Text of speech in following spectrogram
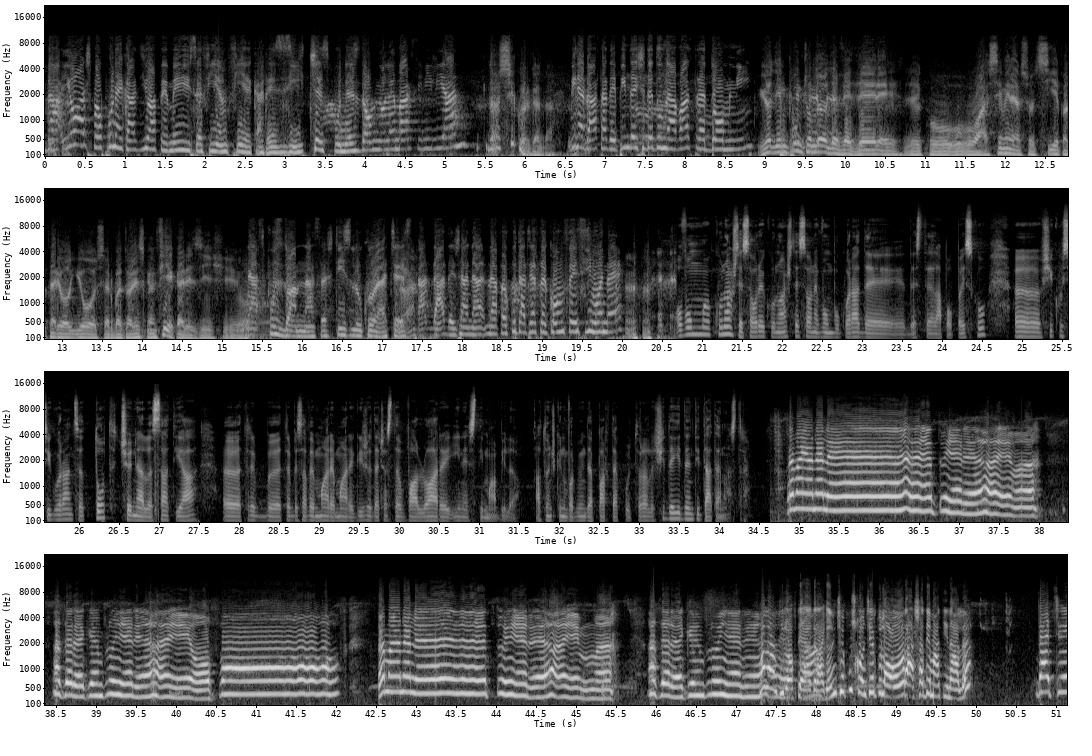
Da, eu aș propune ca ziua femeii să fie în fiecare zi. Ce spuneți, domnule Maximilian? Da, sigur că da. Bine, dar asta depinde și de dumneavoastră, domnii. Eu, din punctul meu de vedere, de- cu o asemenea soție pe care o, eu o sărbătoresc în fiecare zi și o... Ne-a spus doamna să știți lucrul acesta. Da, da deja ne-a, ne-a făcut această confesiune. O vom cunoaște sau recunoaște sau ne vom bucura de, de Stella Popescu uh, și cu siguranță tot ce ne-a lăsat ea uh, trebuie, trebuie să avem mare, mare grijă de această valoare inestimabilă atunci când vorbim de partea culturală și de identitatea noastră. Rămăionele, tu ere ai, mă, Atere când fluiere ai, of, of. Rămăionele, tu ere ai, mă, Atere când fluiere Palantiroftea, dragă, începuși concertul la o oră așa de matinală? Da ce,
